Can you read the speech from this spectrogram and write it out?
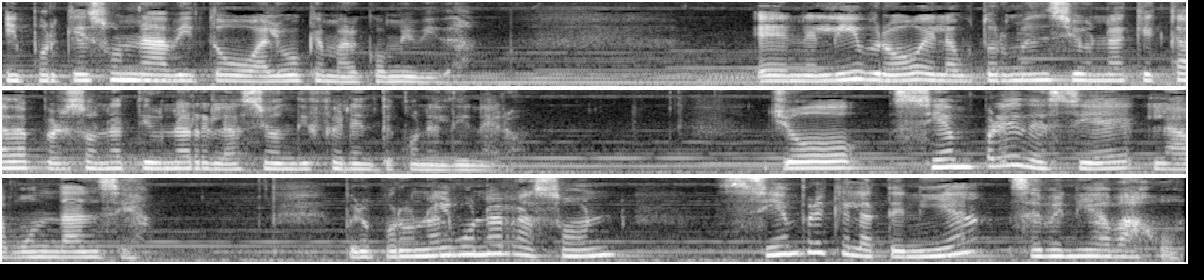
y porque es un hábito o algo que marcó mi vida. En el libro el autor menciona que cada persona tiene una relación diferente con el dinero. Yo siempre deseé la abundancia, pero por una alguna razón, siempre que la tenía, se venía abajo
